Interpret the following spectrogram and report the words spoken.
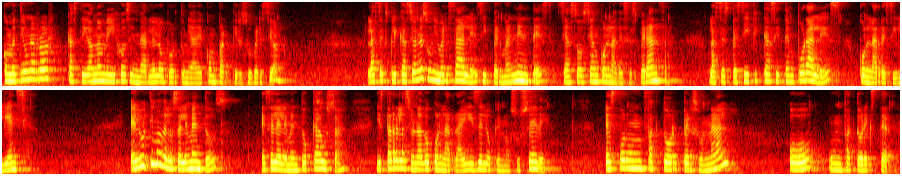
cometí un error castigando a mi hijo sin darle la oportunidad de compartir su versión. Las explicaciones universales y permanentes se asocian con la desesperanza, las específicas y temporales con la resiliencia. El último de los elementos es el elemento causa y está relacionado con la raíz de lo que nos sucede. ¿Es por un factor personal o un factor externo?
